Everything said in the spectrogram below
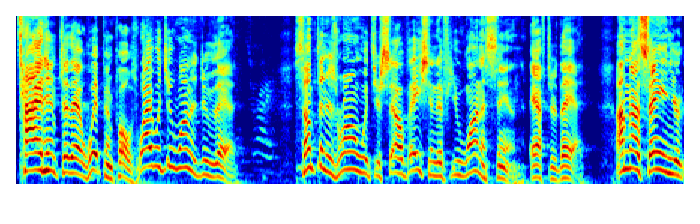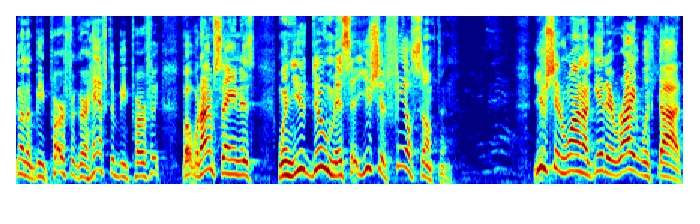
tied Him to that whipping post? Why would you want to do that? Something is wrong with your salvation if you want to sin after that. I'm not saying you're going to be perfect or have to be perfect, but what I'm saying is when you do miss it, you should feel something. You should want to get it right with God.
